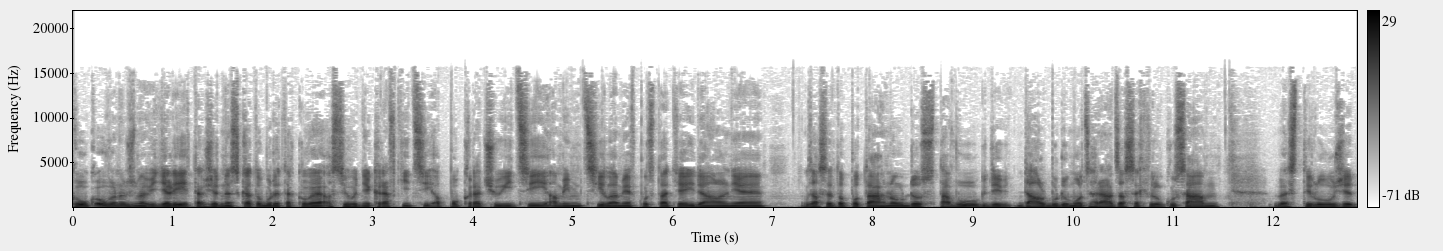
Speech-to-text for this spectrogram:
Coke Oven už jsme viděli, takže dneska to bude takové asi hodně kraftící a pokračující a mým cílem je v podstatě ideálně zase to potáhnout do stavu, kdy dál budu moc hrát zase chvilku sám ve stylu, že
